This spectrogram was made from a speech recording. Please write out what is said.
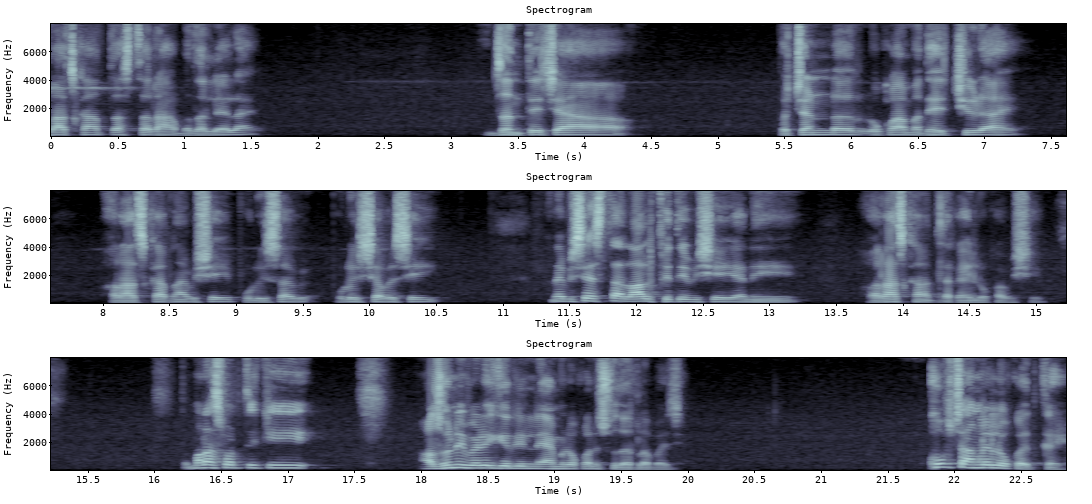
राजकारणाचा स्तर हा बदललेला आहे. जनतेच्या प्रचंड लोकांमध्ये चीड आहे. राजकारणाविषयी पोलिसा पोलिसाविषयी आणि विशेषतः लाल फितेविषयी आणि राजकारणातल्या काही लोकांविषयी. तर मला असं वाटतं की अजूनही वेळी गेलेली नाही आम्ही लोकांनी सुधारलं पाहिजे. खूप चांगले लोक आहेत काही.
